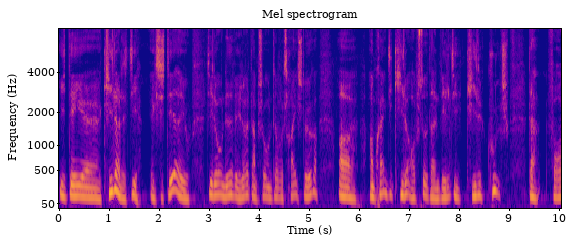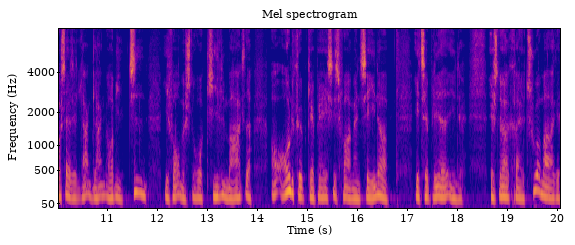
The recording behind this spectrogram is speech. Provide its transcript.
i det øh, kilderne, de eksisterede jo. De lå nede ved Elverdamsåen, der var tre stykker, og omkring de kilder opstod der en vældig kildekult, der fortsatte langt, langt op i tiden i form af store kildemarkeder, og ovenikøb gav basis for, at man senere etablerede en, et større kreaturmarked.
